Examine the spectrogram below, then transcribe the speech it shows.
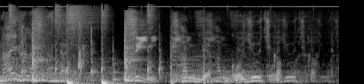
ない話なんでありますついに350近く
